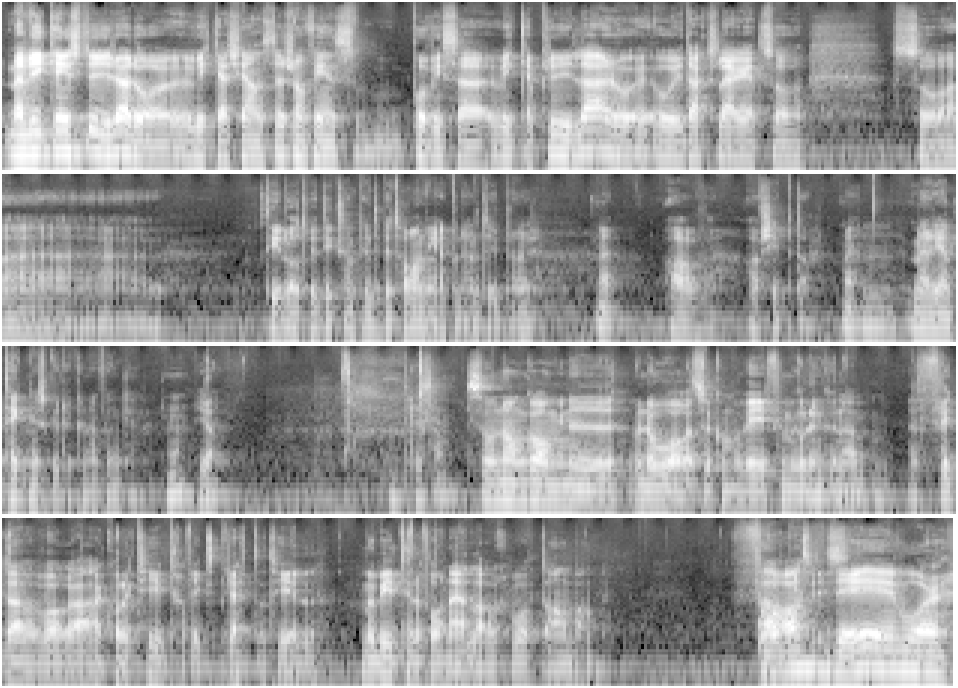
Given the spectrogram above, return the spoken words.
men vi kan ju styra då vilka tjänster som finns på vissa, vilka prylar och, och i dagsläget så, så uh, tillåter vi till exempel inte betalningar på den typen av, av, av chip. Då. Mm. Men rent tekniskt skulle det kunna funka. Mm. Ja. Intressant. Så någon gång nu under året så kommer vi förmodligen kunna flytta över våra kollektivtrafiksbiljetter till mobiltelefon eller vårt armband? Ja, det är vår,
